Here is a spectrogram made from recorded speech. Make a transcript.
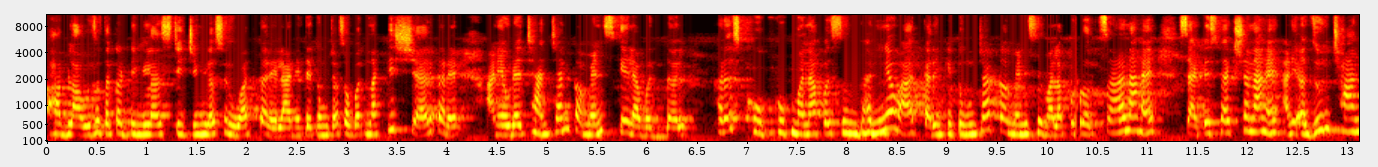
हा ब्लाऊज आता कटिंगला स्टिचिंगला सुरुवात करेल आणि ते तुमच्यासोबत नक्कीच शेअर करेल. आणि एवढ्या छान छान कमेंट्स केल्याबद्दल खरंच खूप खूप मनापासून धन्यवाद कारण की तुमच्या कमेंट्स हे मला प्रोत्साहन आहे सॅटिस्फॅक्शन आहे. आणि अजून छान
